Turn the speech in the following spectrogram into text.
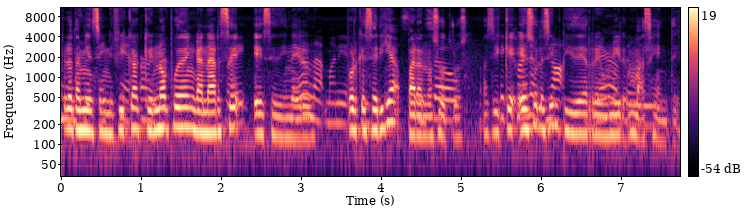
Pero también significa que no pueden ganarse ese dinero, porque sería para nosotros. Así que eso les impide reunir más gente.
